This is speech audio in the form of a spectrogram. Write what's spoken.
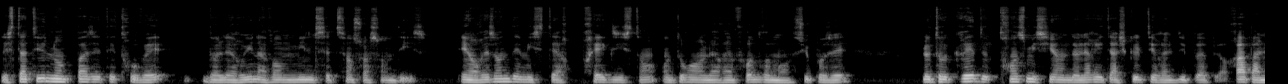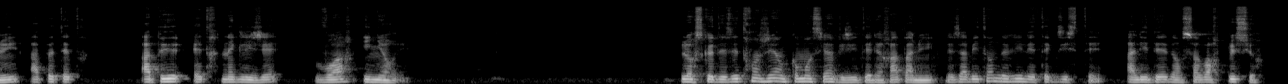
Les statues n'ont pas été trouvées dans les ruines avant 1770, et en raison des mystères préexistants entourant leur effondrement supposé, le degré de transmission de l'héritage culturel du peuple Rapanui a, peut-être, a pu être négligé, voire ignoré. Lorsque des étrangers ont commencé à visiter les Rapanui, les habitants de l'île étaient existés à l'idée d'en savoir plus sur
